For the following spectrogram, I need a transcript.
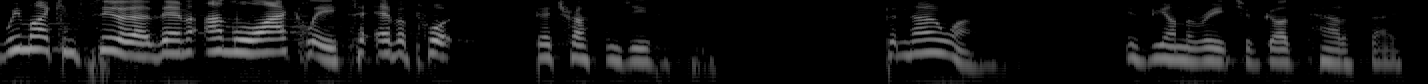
we might consider them unlikely to ever put their trust in Jesus. But no one is beyond the reach of God's power to save.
